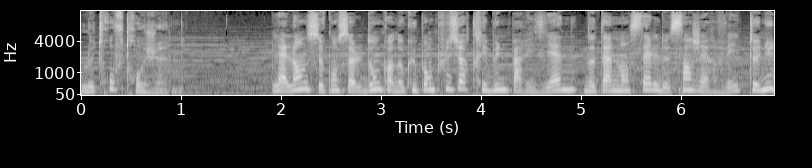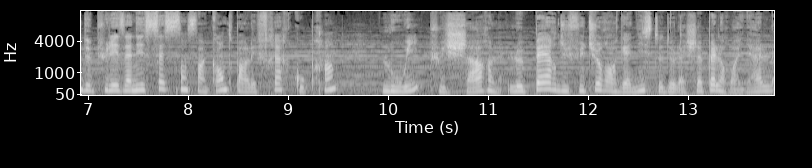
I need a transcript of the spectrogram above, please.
le trouve trop jeune. Lalande se console donc en occupant plusieurs tribunes parisiennes, notamment celle de Saint-Gervais, tenue depuis les années 1650 par les frères Couperin, Louis puis Charles, le père du futur organiste de la chapelle royale,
